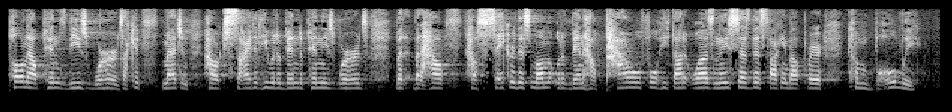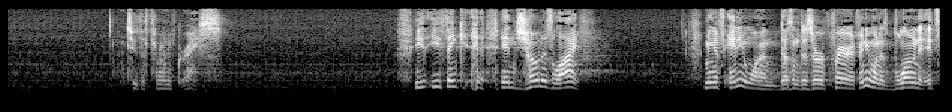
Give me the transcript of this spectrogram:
Paul now pens these words. I could imagine how excited he would have been to pen these words, but, but how, how sacred this moment would have been, how powerful he thought it was. And then he says this, talking about prayer come boldly to the throne of grace. You, you think in Jonah's life, I mean, if anyone doesn't deserve prayer, if anyone has blown it, it's,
